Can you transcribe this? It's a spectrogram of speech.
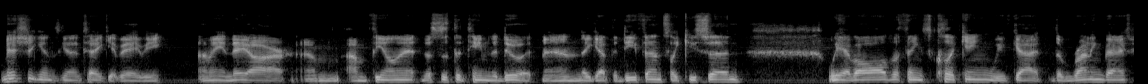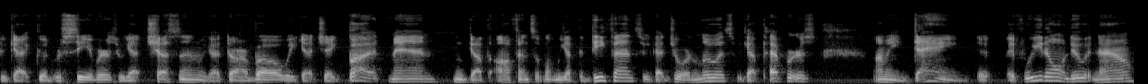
Michigan's gonna take it, baby. I mean, they are. I'm I'm feeling it. This is the team to do it, man. They got the defense, like you said we have all the things clicking. We've got the running backs. We've got good receivers. We got Chesson. We got Darboh. We got Jake Butt. Man, we got the offensive. We got the defense. We got Jourdan Lewis. We got Peppers. I mean, dang! If, if we don't do it now,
